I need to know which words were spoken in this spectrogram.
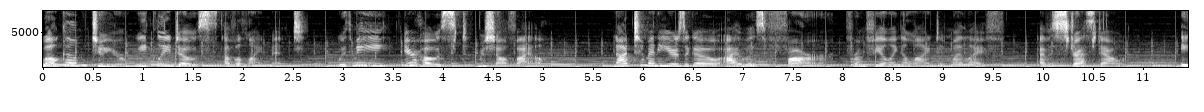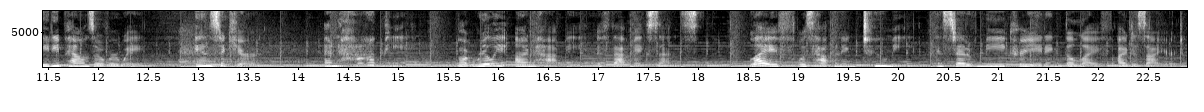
Welcome to your weekly dose of alignment with me, your host, Michelle Pfile. Not too many years ago, I was far from feeling aligned in my life. I was stressed out, 80 pounds overweight, insecure, and happy, but really unhappy, if that makes sense. Life was happening to me instead of me creating the life I desired.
